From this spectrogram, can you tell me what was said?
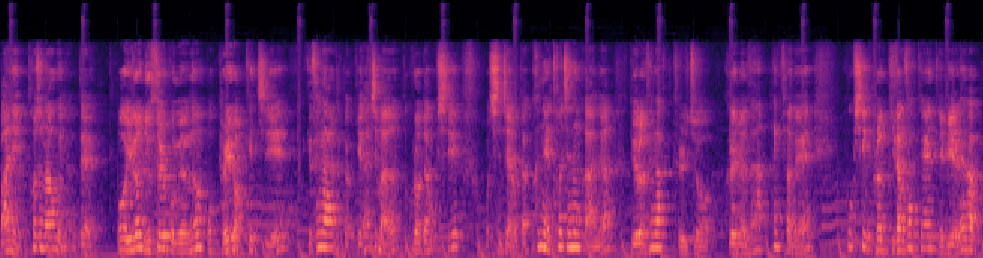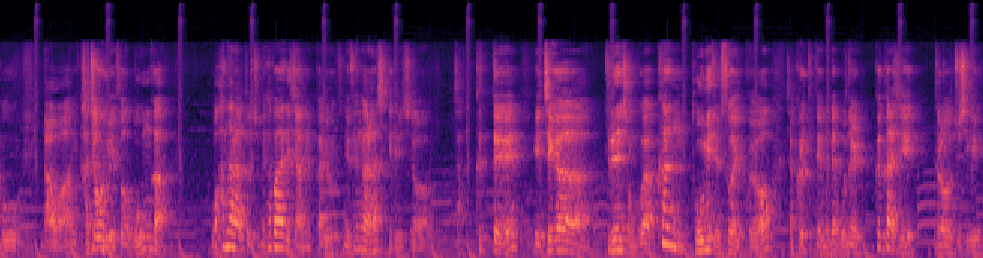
많이 터져나오고 있는데 뭐 이런 뉴스를 보면은 뭐 별일 없겠지 이렇게 생각을 가볍게 하지만 또 그러다 혹시 뭐 진짜 이러다 큰일 터지는 거 아니야? 또 이런 생각 들죠. 그러면서 한- 한켠에 혹시 그런 비상사태에 대비를 해갖고 나와 이 가정을 위해서 뭔가 뭐 하나라도 좀 해봐야 되지 않을까 이렇게 생각을 하시게 되죠. 자, 그때 이 제가 드리는 정보가 큰 도움이 될 수가 있고요. 자, 그렇기 때문에 오늘 끝까지 들어주시기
